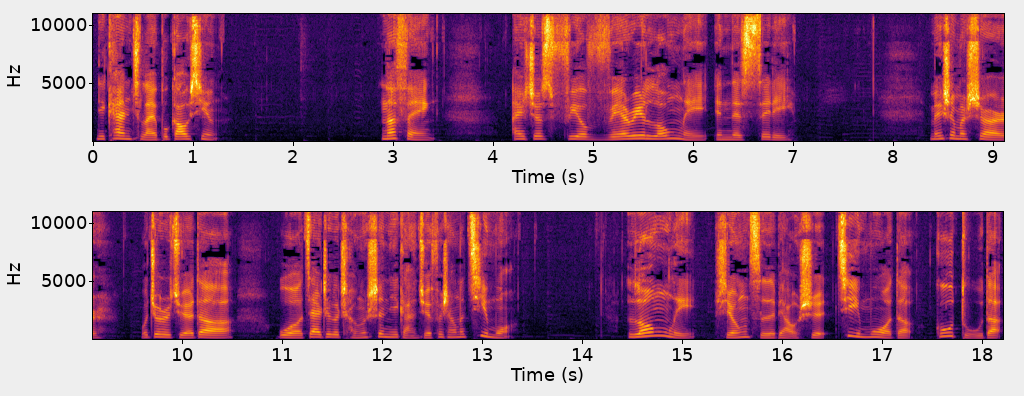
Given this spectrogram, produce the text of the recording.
你看起来不高兴。Nothing. I just feel very lonely in this city. 没什么事儿，我就是觉得我在这个城市里感觉非常的寂寞。Lonely 形容词表示寂寞的、孤独的。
